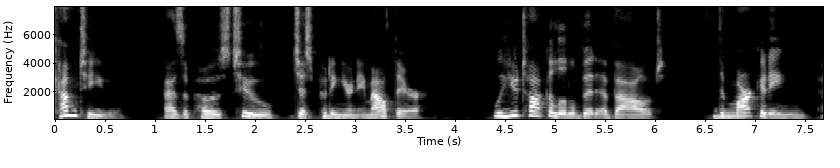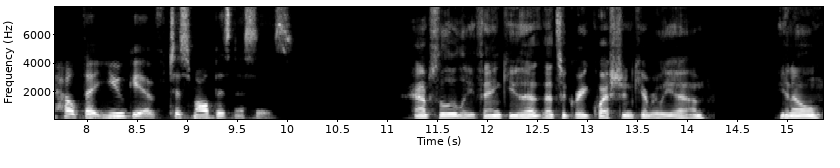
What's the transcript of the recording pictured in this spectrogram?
come to you as opposed to just putting your name out there Will you talk a little bit about the marketing help that you give to small businesses? Absolutely. Thank you. That, that's a great question, Kimberly. Um, you know,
